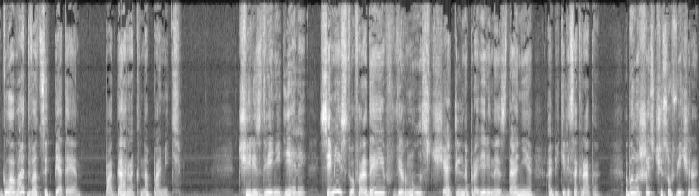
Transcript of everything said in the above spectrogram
Глава 25. Подарок на память. Через две недели семейство Фарадеев вернулось в тщательно проверенное здание обители Сократа. Было шесть часов вечера,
